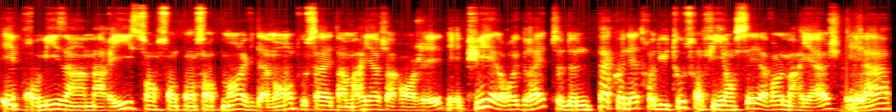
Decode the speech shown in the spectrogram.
est promise à un mari sans son consentement, évidemment. Tout ça est un mariage arrangé. Et puis, elle regrette de ne pas connaître du tout son fiancé avant le mariage. Et là,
